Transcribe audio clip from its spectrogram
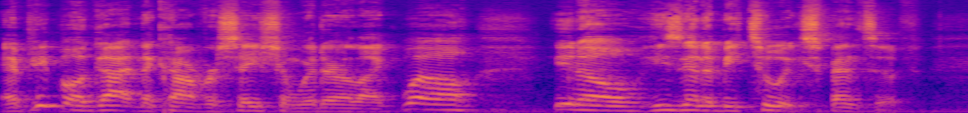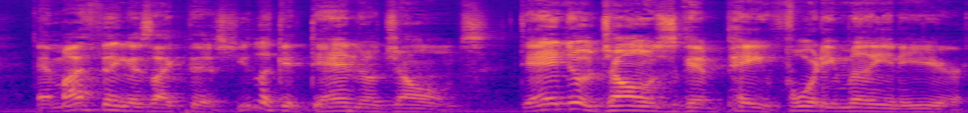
and people have gotten a conversation where they're like, well, you know, he's going to be too expensive. And my thing is like this: you look at Daniel Jones. Daniel Jones is getting paid forty million a year.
